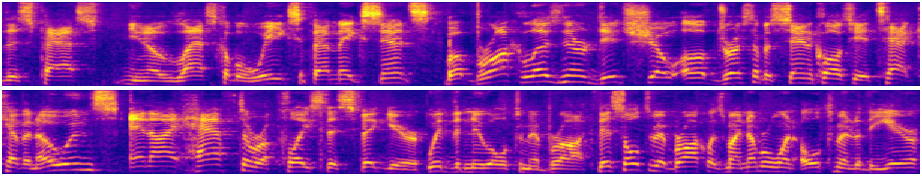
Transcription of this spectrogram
this past, you know, last couple weeks, if that makes sense. But Brock Lesnar did show up dressed up as Santa Claus. He attacked Kevin Owens, and I have to replace this figure with the new Ultimate Brock. This Ultimate Brock was my number one Ultimate of the year.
